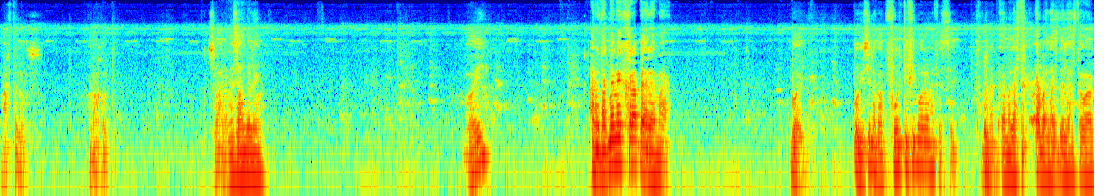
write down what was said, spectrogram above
mahtelos, maar goed mesandeling. Mooi. Ano tak me mek grapere ma. Boy. Boy, sila ba furtifi mora na fesse. Amalas, amalas de wak.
